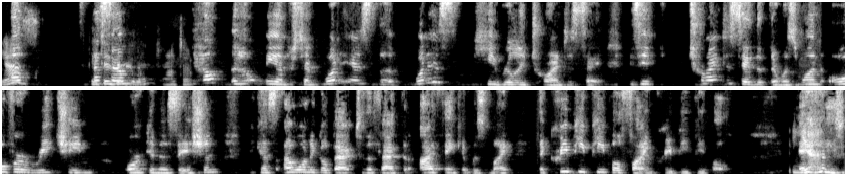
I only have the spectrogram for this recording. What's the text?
Yes. They did very Toronto. help help me understand what is the what is he really trying to say is he trying to say that there was one overreaching organization because i want to go back to the fact that i think it was my the creepy people find creepy people Yes.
